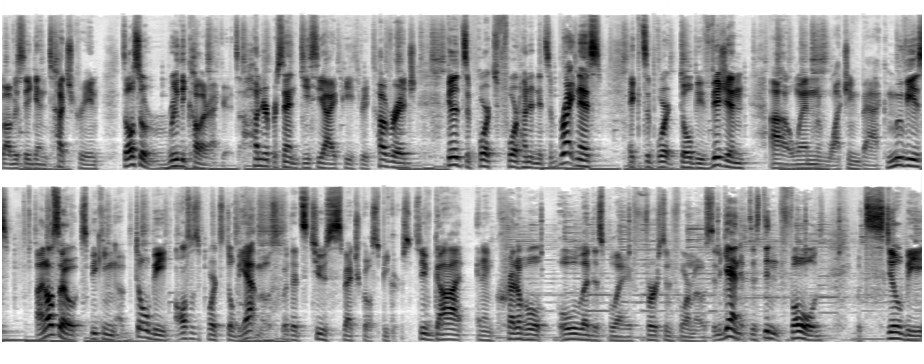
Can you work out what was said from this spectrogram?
obviously again touchscreen. It's also really color accurate. It's 100% DCI P3 coverage. Because it supports 400 nits of brightness, it can support Dolby Vision uh, when watching back movies. And also, speaking of Dolby, also supports Dolby Atmos with its two symmetrical speakers. So you've got an incredible OLED display first and foremost. And again, if this didn't fold, it would still be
